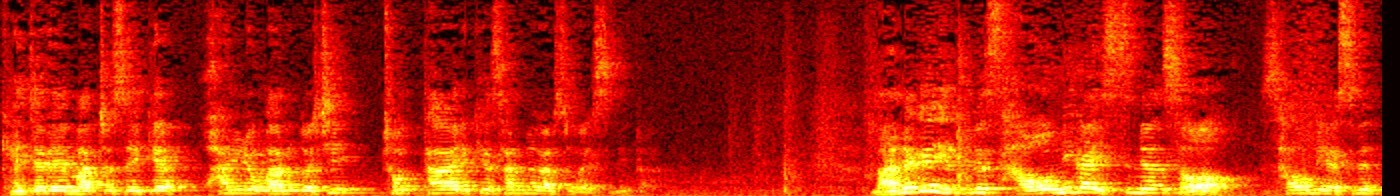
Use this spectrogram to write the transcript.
계절에 맞춰서 이렇게 활용하는 것이 좋다 이렇게 설명할 수가 있습니다. 만약에 예를 들면 사오미가 있으면서 사오미가 있으면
